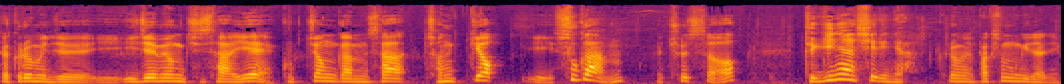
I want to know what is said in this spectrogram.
자 그러면 이제 이 이재명 지사의 국정감사 전격 이 수감 출석 득이냐 실이냐 그러면 박순문 기자님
